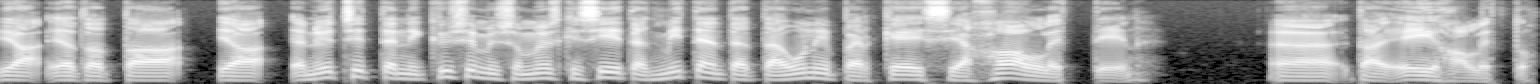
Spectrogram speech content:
Ja, ja, tota, ja, ja nyt sitten niin kysymys on myöskin siitä, että miten tätä Uniper-keissiä hallittiin, ää, tai ei hallittu.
